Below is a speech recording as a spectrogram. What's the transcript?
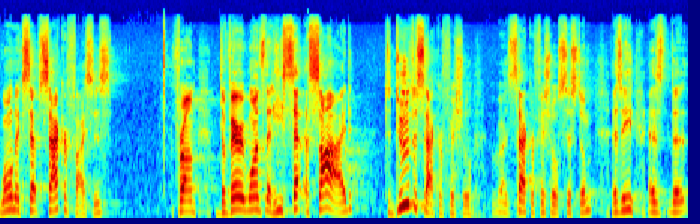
won't accept sacrifices, from the very ones that he set aside to do the sacrificial, uh, sacrificial system. As, he, as the,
